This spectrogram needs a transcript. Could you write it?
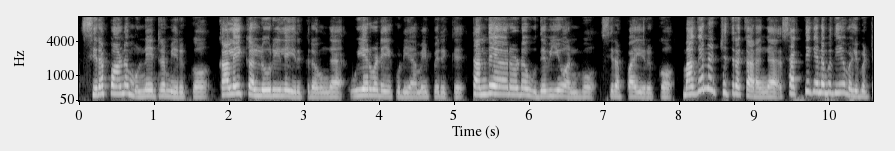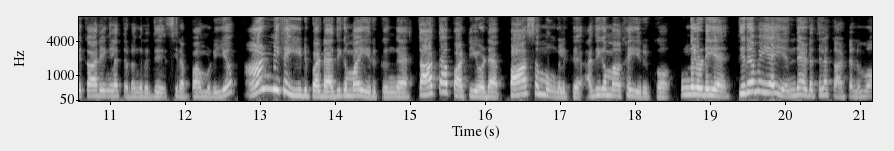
சிறப்பான முன்னேற்றம் இருக்கும். கலை கல்லூரியில இருக்கிறவங்க உயர்வடையக்கூடிய அமைப்பு இருக்கு. தந்தையாரோட உதவியும் அன்பும் சிறப்பா இருக்கும். மக நட்சத்திரக்காரங்க சக்தி கணபதியை வழிபட்டு காரியங்களை தொடங்குறது சிறப்பா முடியும். ஆன்மீக ஈடுபாடு அதிகமா இருக்குங்க. தாத்தா பாட்டியோட பாசம் உங்களுக்கு அதிகமாக இருக்கும். உங்களுடைய திறமைய எந்த இடத்துல காட்டணுமோ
